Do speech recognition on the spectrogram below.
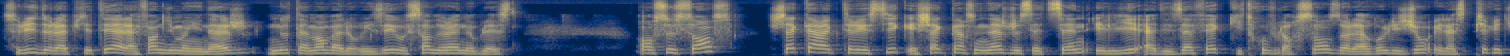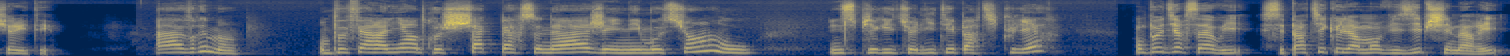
celui de la piété à la fin du Moyen Âge, notamment valorisé au sein de la noblesse. En ce sens, chaque caractéristique et chaque personnage de cette scène est lié à des affects qui trouvent leur sens dans la religion et la spiritualité. Ah vraiment? On peut faire un lien entre chaque personnage et une émotion ou une spiritualité particulière? On peut dire ça, oui. C'est particulièrement visible chez Marie.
